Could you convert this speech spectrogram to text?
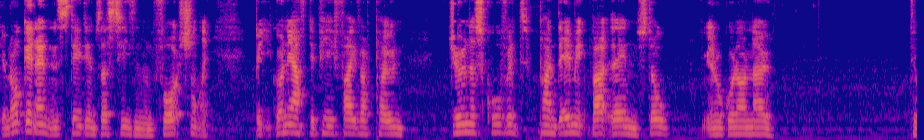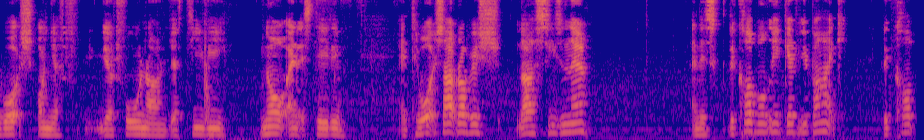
you're not getting into the stadiums this season, unfortunately, but you're going to have to pay five or pound during this COVID pandemic back then, still you know going on now, to watch on your your phone or your TV, not in the stadium, and to watch that rubbish last season there, and this, the club only give you back, the club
